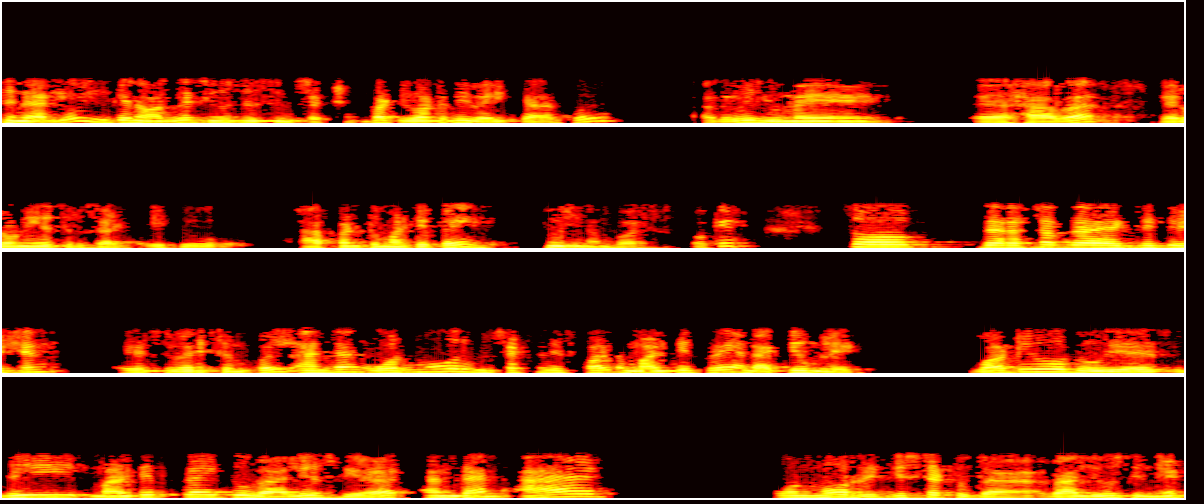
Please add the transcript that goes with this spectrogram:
scenario you can always use this instruction but you have to be very careful otherwise you may uh, have a erroneous result if you happen to multiply huge numbers okay. So the rest of the execution is very simple and then one more instruction is called multiply and accumulate. What you do is we multiply two values here and then add one more register to the values in it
